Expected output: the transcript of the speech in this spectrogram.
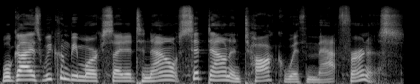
Well, guys, we couldn't be more excited to now sit down and talk with Matt Furniss.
